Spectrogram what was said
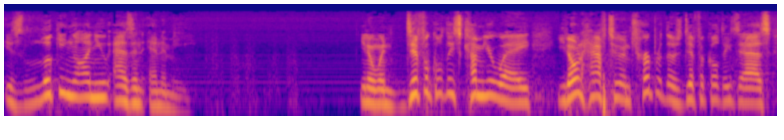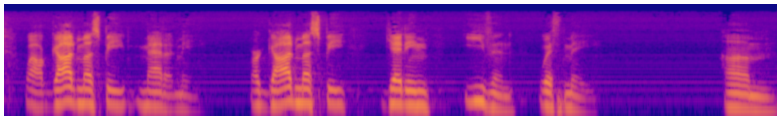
is looking on you as an enemy. You know, when difficulties come your way, you don't have to interpret those difficulties as, wow, God must be mad at me, or God must be getting even with me. Um,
